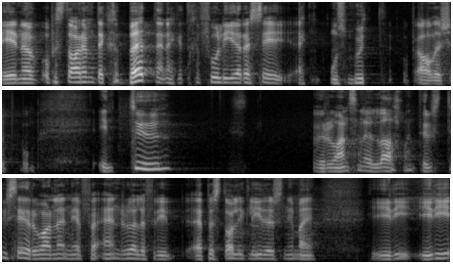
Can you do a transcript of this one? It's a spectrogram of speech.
En op, op 'n stadium het ek gebid en ek het gevoel die Here sê ek ons moet op eldership kom. En toe Roan se lag want toe, toe sê Roan nee vir Andrew hulle vir die apostolic leaders nie my hierdie hierdie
